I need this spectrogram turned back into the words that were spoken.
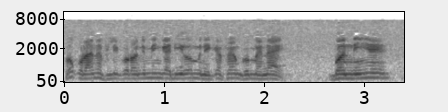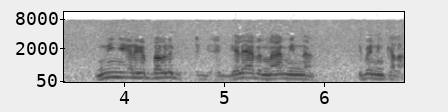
فقرآن في القرآن من قد يوم منك فهم كم ناي بني نيني أرجع بقول جلاب ما منا. يبين كلا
